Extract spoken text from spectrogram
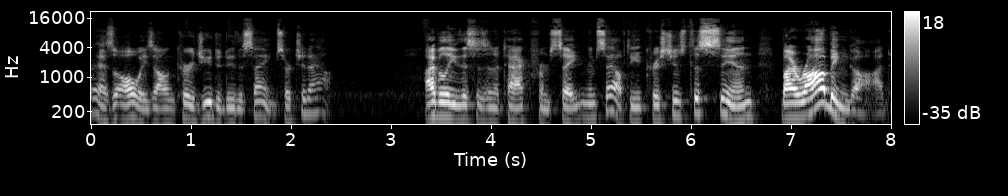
as always, I'll encourage you to do the same. Search it out. I believe this is an attack from Satan himself to get Christians to sin by robbing God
